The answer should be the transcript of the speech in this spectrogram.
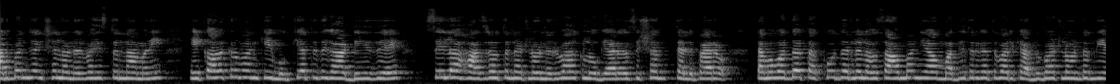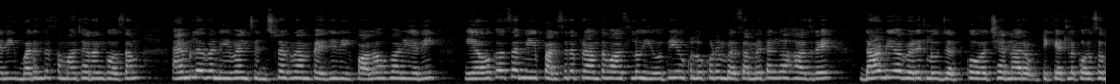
అర్బన్ జంక్షన్లో నిర్వహిస్తున్నామని ఈ కార్యక్రమానికి ముఖ్య అతిథిగా డీజే శిలా హాజరవుతున్నట్లు నిర్వాహకులు గ్యారో సుశాంత్ తెలిపారు. తమ వద్ద తక్కువ ధరలలో సామాన్య మధ్యతరగతి వారికి అందుబాటులో ఉంటుంది అని మరింత సమాచారం కోసం ఎం లెవెన్ ఈవెంట్స్ ఇన్స్టాగ్రామ్ పేజీని ఫాలో అవ్వాలి అని ఈ అవకాశాన్ని పరిసర ప్రాంత వాసులు యువతి యువకులు కుటుంబ సమేతంగా హాజరై దాండియా వేడుకలు జరుపుకోవచ్చన్నారు. టికెట్ల కోసం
